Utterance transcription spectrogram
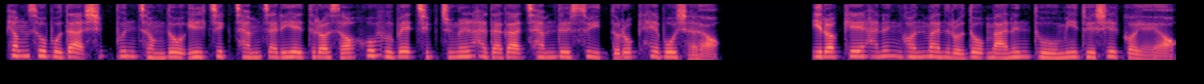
평소보다 10분 정도 일찍 잠자리에 들어서 호흡에 집중을 하다가 잠들 수 있도록 해보셔요. 이렇게 하는 것만으로도 많은 도움이 되실 거예요.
